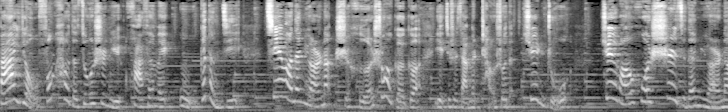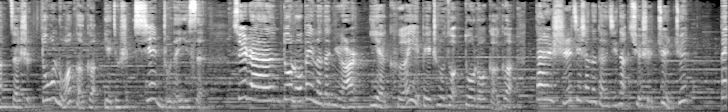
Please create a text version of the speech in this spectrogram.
把有封号的宗室女划分为五个等级。亲王的女儿呢是和硕格格，也就是咱们常说的郡主；郡王或世子的女儿呢则是多罗格格，也就是县主的意思。虽然多罗贝勒的女儿也可以被称作多罗格格，但实际上的等级呢却是郡君。贝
